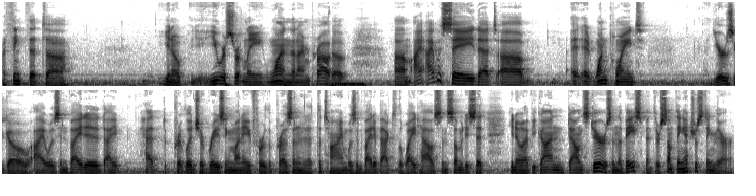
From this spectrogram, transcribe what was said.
I think that, uh, you know, you were certainly one that I'm proud of. Um, I, I, would say that uh, at, at, one point, years ago, I was invited. I had the privilege of raising money for the president at the time, was invited back to the White House, and somebody said, You know, have you gone downstairs in the basement? There's something interesting there.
